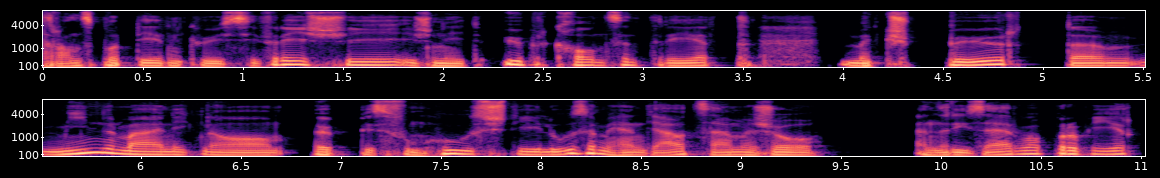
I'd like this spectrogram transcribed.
Transportieren gewisse Frische, ist nicht überkonzentriert. Man spürt äh, meiner Meinung nach etwas vom Hausstil raus. Wir haben ja auch zusammen schon ein Reserva probiert.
